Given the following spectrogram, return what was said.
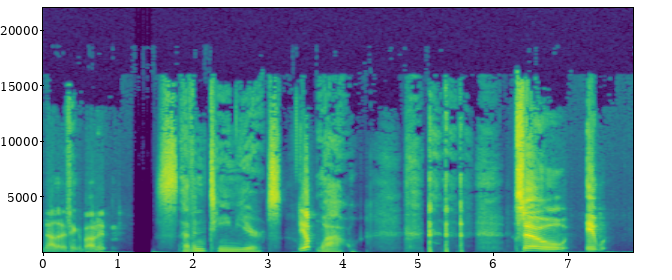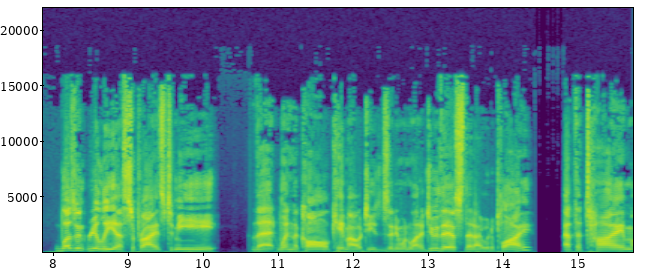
now that I think about it. 17 years. Yep. Wow. so it wasn't really a surprise to me that when the call came out, does anyone want to do this, that I would apply. At the time,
